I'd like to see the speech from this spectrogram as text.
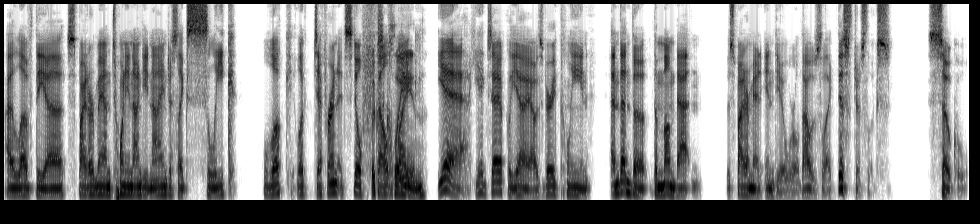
I love the uh, Spider-Man 2099, just like sleek look. It looked different. It still Looks felt clean. like yeah, yeah, exactly. Yeah, yeah, it was very clean. And then the the Mumbattan, the Spider-Man India world, I was like, this just looks so cool.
